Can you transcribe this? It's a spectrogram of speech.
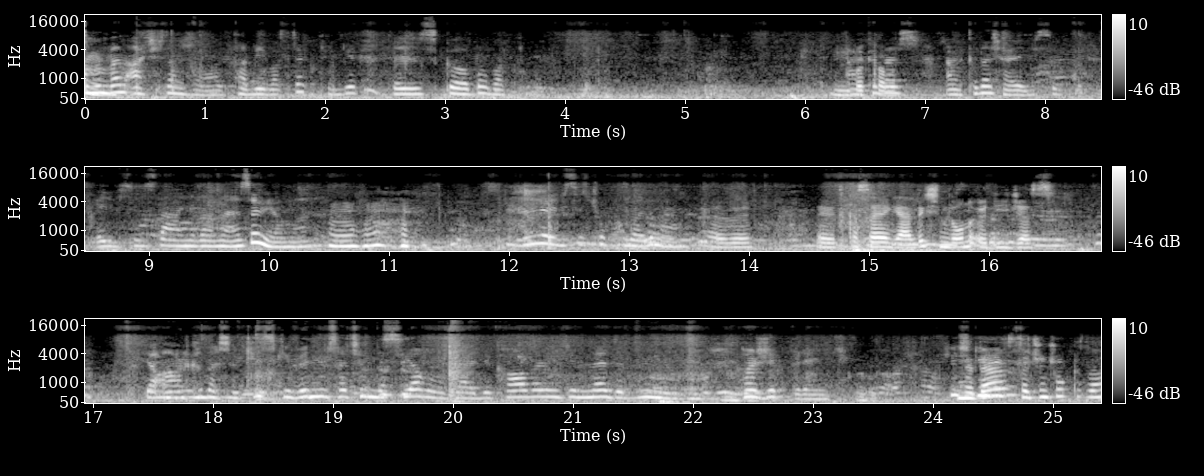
Ama ben açtım sonra tabii bakacak çünkü teleskopa bakıyor. İyi bakalım. Arkadaş, arkadaşlar elbise, elbisesi de aynı ben benzemiyor mu? Hı hı. Benim elbisesi çok güzel değil mi? evet. Evet kasaya geldik. Şimdi onu ödeyeceğiz. Ya arkadaşlar keşke benim saçım da siyah olsaydı. Kahverengi nedir bilmiyorum. Karışık bir renk. Keşke Neden? Saçın çok güzel.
